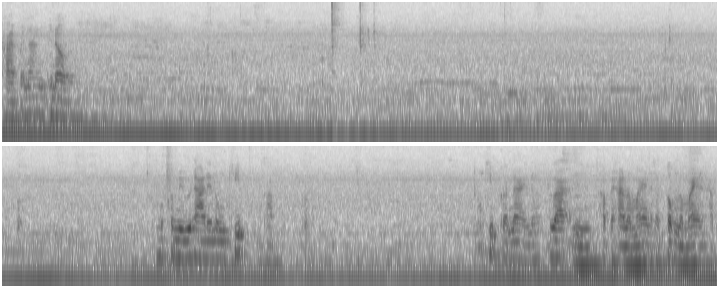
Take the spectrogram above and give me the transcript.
ขาหายไปนั่นพี่น้องมันก็มีเวลาในลงคลิปครับคลิปก่อนหน้าเนาะที่ว่าอืมเขาไปหาหน่อไม้แล้วก็ต้มหน่อไม้นะครับ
